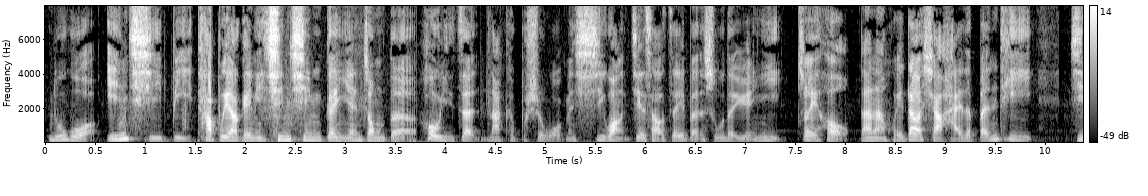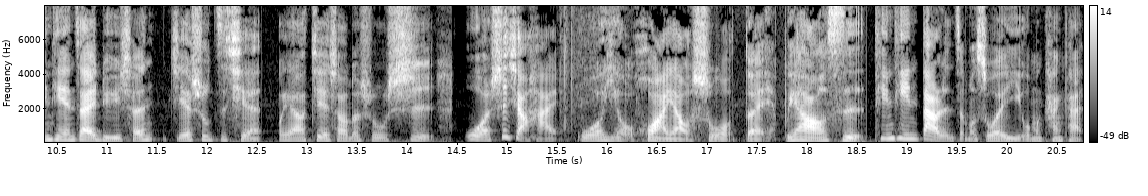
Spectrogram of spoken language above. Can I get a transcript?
如果引起比他不要给你亲亲更严重的后遗症，那可不是我们希望介绍这一本书的原意。最后，当然回到小孩的本体。今天在旅程结束之前，我要介绍的书是《我是小孩，我有话要说》。对，不要是听听大人怎么说而已，我们看看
